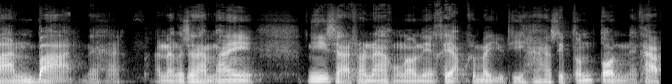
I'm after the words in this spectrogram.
ล้านบาทนะฮะ อันนั้นก็จะทำให้หนี้สาธารณะของเราเนี่ยขยับขึ้นมาอยู่ที่ 50 ต้นๆนะครับ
